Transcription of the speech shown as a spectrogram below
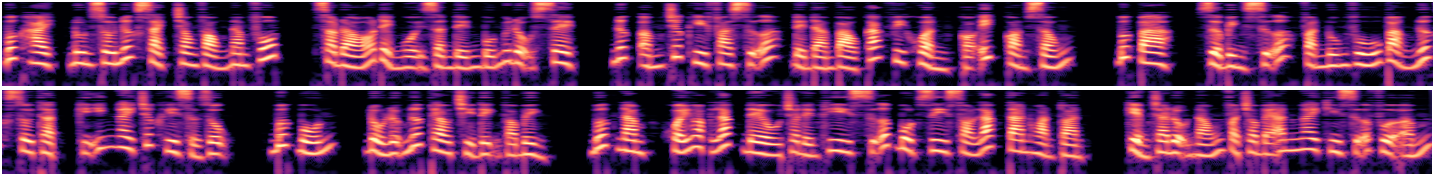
Bước 2. Đun sôi nước sạch trong vòng 5 phút, sau đó để nguội dần đến 40 độ C, nước ấm trước khi pha sữa để đảm bảo các vi khuẩn có ích còn sống. Bước 3. Rửa bình sữa và núm vú bằng nước sôi thật kỹ ngay trước khi sử dụng. Bước 4 đổ lượng nước theo chỉ định vào bình. Bước 5, khuấy hoặc lắc đều cho đến khi sữa bột di sò lắc tan hoàn toàn. Kiểm tra độ nóng và cho bé ăn ngay khi sữa vừa ấm.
